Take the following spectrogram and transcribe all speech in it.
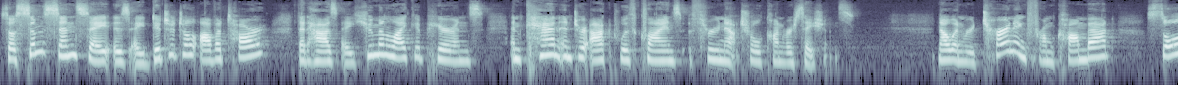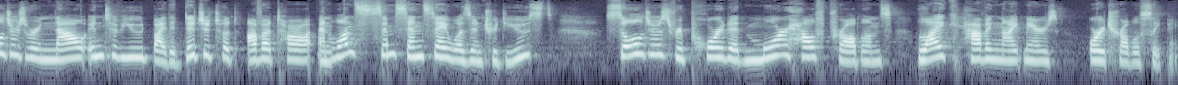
So, SimSensei is a digital avatar that has a human like appearance and can interact with clients through natural conversations. Now, when returning from combat, soldiers were now interviewed by the digital avatar, and once SimSensei was introduced, soldiers reported more health problems like having nightmares or trouble sleeping.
